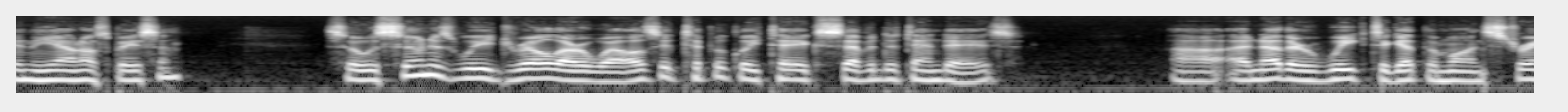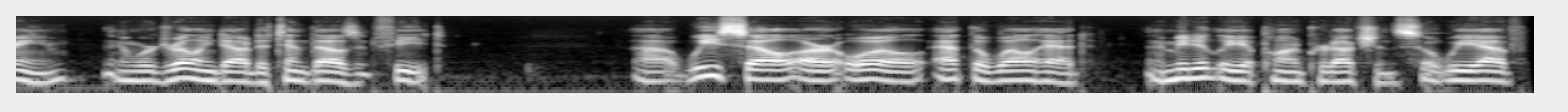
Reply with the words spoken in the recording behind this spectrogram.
in the Llanos Basin. So as soon as we drill our wells, it typically takes seven to 10 days, uh, another week to get them on stream, and we're drilling down to 10,000 feet. Uh, we sell our oil at the wellhead immediately upon production. So we have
